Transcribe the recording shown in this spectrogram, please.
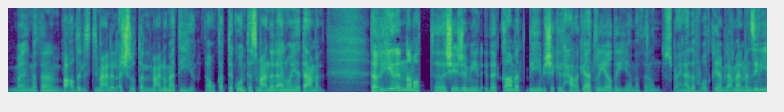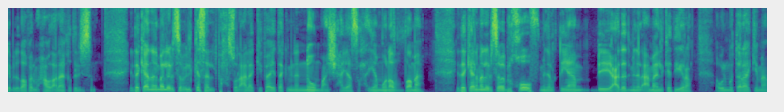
مثلا بعض الاستماع للأشرطة المعلوماتية أو قد تكون تسمعنا الآن وهي تعمل. تغيير النمط هذا شيء جميل. إذا قامت به بشكل حركات رياضية مثلا تصبح الهدف هو القيام بالأعمال المنزلية بالإضافة للمحافظة على علاقة الجسم. إذا كان الملل بسبب الكسل فاحصل على كفايتك من النوم وعيش حياة صحية منظمة. إذا كان الملل بسبب الخوف من القيام بعدد من الأعمال الكثيرة أو المتراكمة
